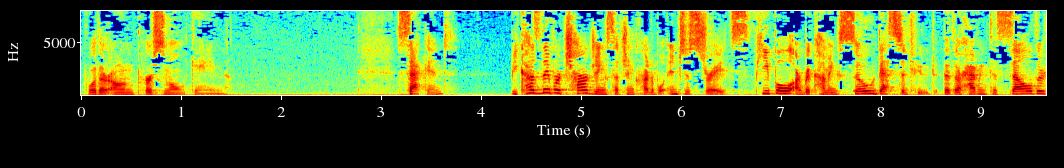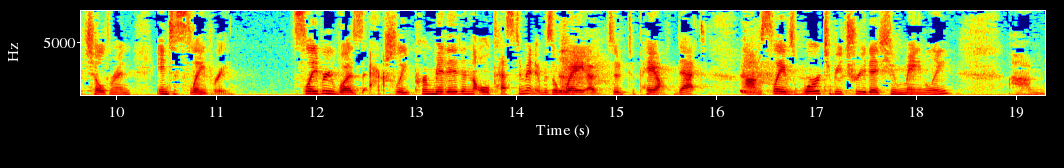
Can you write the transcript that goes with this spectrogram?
for their own personal gain. Second, because they were charging such incredible interest rates, people are becoming so destitute that they're having to sell their children into slavery. Slavery was actually permitted in the Old Testament. It was a way of, to, to, pay off debt. Um, slaves were to be treated humanely. Um,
